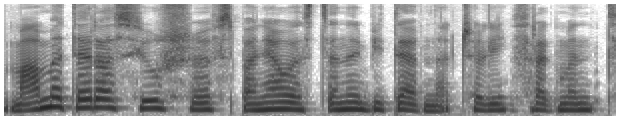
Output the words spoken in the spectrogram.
Mamy teraz już wspaniałe sceny bitewne, czyli fragment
